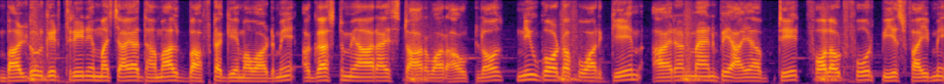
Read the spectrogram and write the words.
बाल्डोर गेट थ्री ने मचाया धमाल बाफ्टा गेम अवार्ड में। अगस्त में आ रहा है Star War Outlaw new God of War game Iron Man पे आया अपडेट। Fallout four P S five में।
